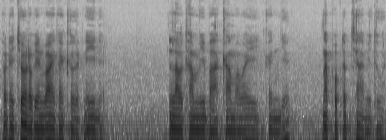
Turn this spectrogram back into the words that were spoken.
เพราะในช่วงเราเวียนว่ายแต่เกิดนี้เนี่ยเราทำมีบากกรรมเอาไว้กันเยอะ นับพบนับชาไม่ท้วน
